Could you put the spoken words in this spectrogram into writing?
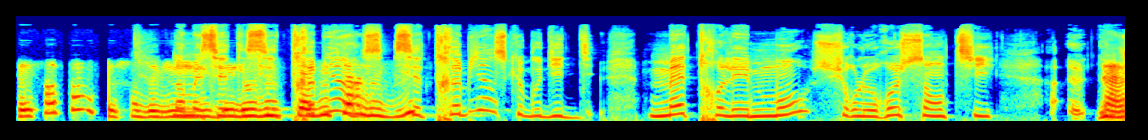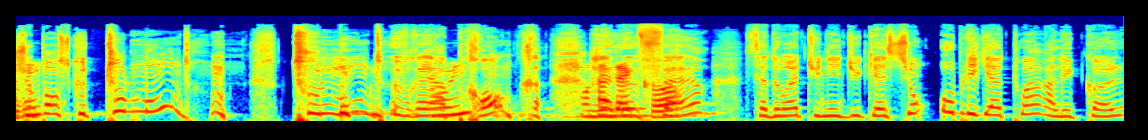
très sympa. Ce sont des, Non, mais c'est très bien, c'est- très bien ce que vous dites. Mettre les mots sur le ressenti. Euh, Bah Je oui. pense que tout le monde, tout le monde devrait Oui, apprendre On à le faire. Ça devrait être une éducation obligatoire à l'école,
